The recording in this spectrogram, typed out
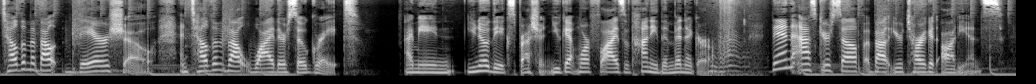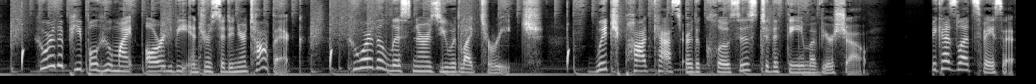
tell them about their show and tell them about why they're so great. I mean, you know the expression you get more flies with honey than vinegar. Then ask yourself about your target audience. Who are the people who might already be interested in your topic? Who are the listeners you would like to reach? Which podcasts are the closest to the theme of your show? Because let's face it,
